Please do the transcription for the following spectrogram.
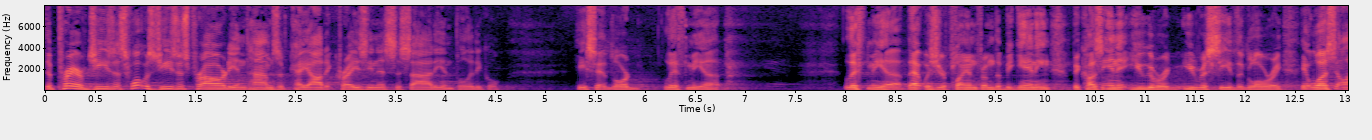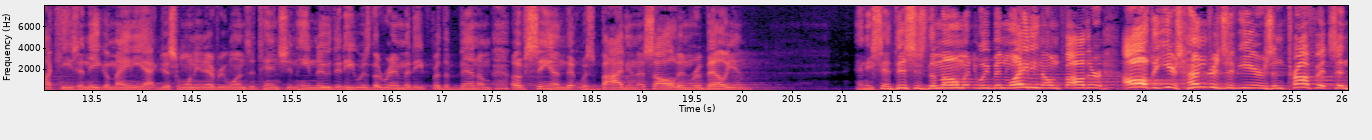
the prayer of Jesus, what was Jesus' priority in times of chaotic craziness, society, and political? He said, Lord, lift me up. Lift me up. That was your plan from the beginning because in it you, were, you received the glory. It wasn't like he's an egomaniac just wanting everyone's attention. He knew that he was the remedy for the venom of sin that was biting us all in rebellion. And he said, This is the moment we've been waiting on, Father. All the years, hundreds of years, and prophets and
